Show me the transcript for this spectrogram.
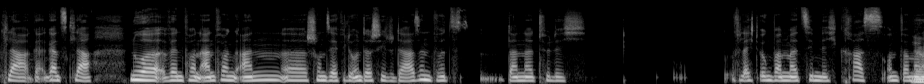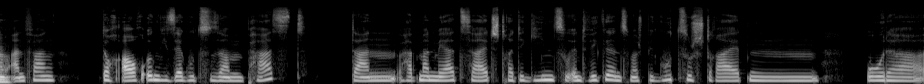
Klar, ganz klar. Nur wenn von Anfang an äh, schon sehr viele Unterschiede da sind, wird es dann natürlich vielleicht irgendwann mal ziemlich krass. Und wenn man Ja. am Anfang doch auch irgendwie sehr gut zusammenpasst, dann hat man mehr Zeit, Strategien zu entwickeln, zum Beispiel gut zu streiten oder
